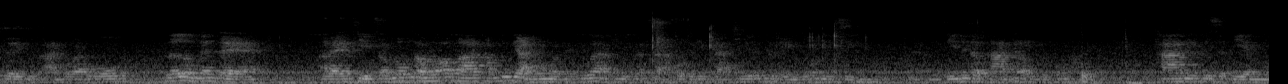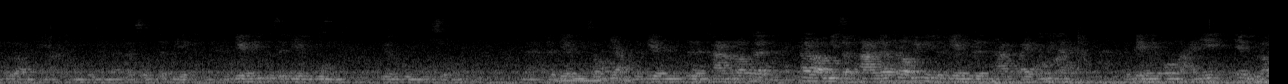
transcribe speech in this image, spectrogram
เคยอ่านประวัติโอ้เริ่มตั้งแต่อะไรถีบสำลงสำล้อมาทำทุกอย่างมาหมดเลยที่ว่ามีรักษากฎกติการชีวิตตัวเองหรือว่ามีสิ่งสิ่งที่สะพานให้เราอยู่เข้ามา ทางนี่คือเสบียงที่เรามาทำบุญมาสะสมเสบียงเสบียงนี่คือเสบียงบุญเรื่องบุญกุศลนะเสบียงมีสองอย่างเสบียงเดินทางเราถ้าถ้าเรามีสะพานแล้วถ้าเราไม่มีเสบียงเดินทางไปก็ไม่ได้เสบียงในความหมายนี้เช่นเรา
